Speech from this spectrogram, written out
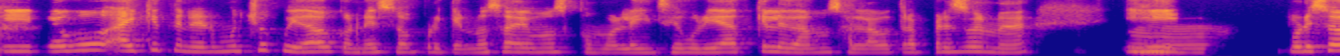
y luego hay que tener mucho cuidado con eso, porque no sabemos como la inseguridad que le damos a la otra persona, y por eso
